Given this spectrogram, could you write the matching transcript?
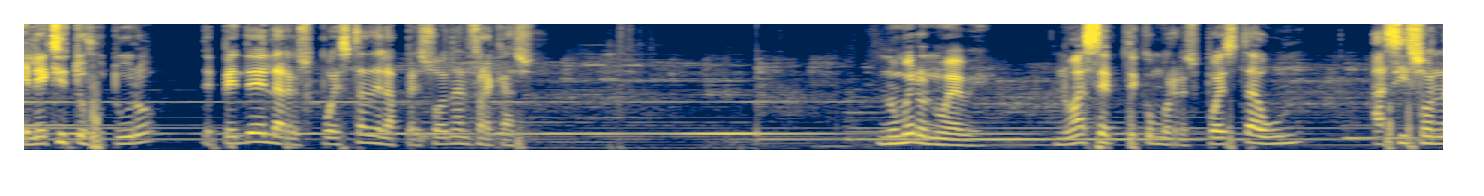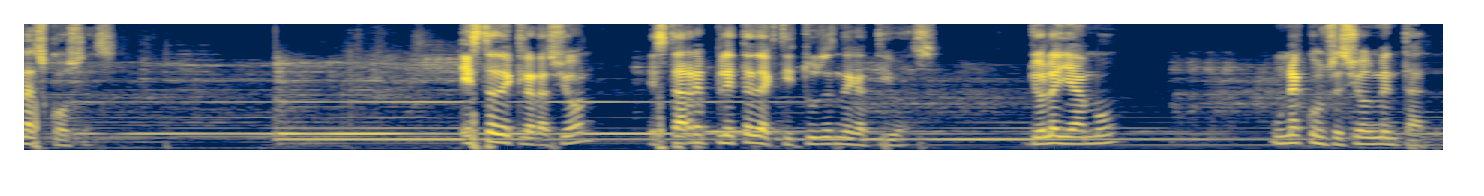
El éxito futuro depende de la respuesta de la persona al fracaso. Número 9. No acepte como respuesta un así son las cosas. Esta declaración está repleta de actitudes negativas. Yo la llamo una concesión mental.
